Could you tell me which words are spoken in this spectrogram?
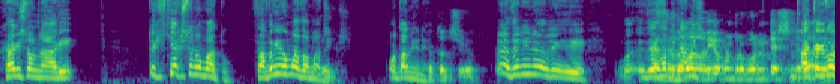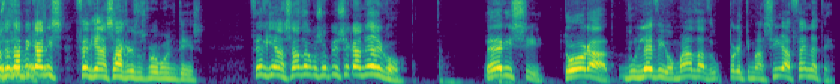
Χάρη στον Άρη, το έχει φτιάξει το όνομά του. Θα βρει ομάδα ο Μάτζιος. Όταν είναι. Ε, δεν είναι ότι δεν θα πει κανείς... διώχνουν προπονητές είναι. Ακριβώς, δεν θα πει κανείς φεύγει ένας άχρηστος προπονητής. Φεύγει ένας άνθρωπος ο οποίος έκανε έργο. Πέρυσι, τώρα δουλεύει η ομάδα, προετοιμασία φαίνεται.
